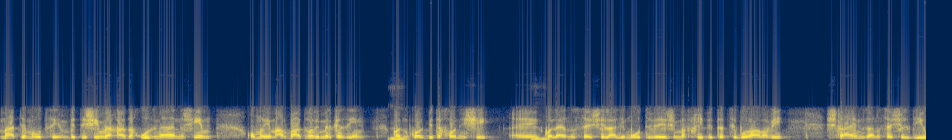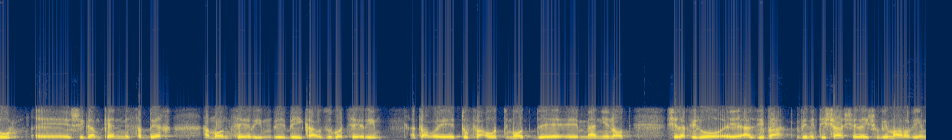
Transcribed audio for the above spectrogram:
מה אתם רוצים, ו-91% מהאנשים אומרים ארבעה דברים מרכזיים. Mm-hmm. קודם כל ביטחון אישי, mm-hmm. כל הנושא של אלימות ושמפחיד את הציבור הערבי. שתיים, זה הנושא של דיור, אה, שגם כן מסבך המון צעירים, בעיקר זוגות צעירים. אתה רואה תופעות מאוד uh, מעניינות של אפילו עזיבה ונטישה של היישובים הערביים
